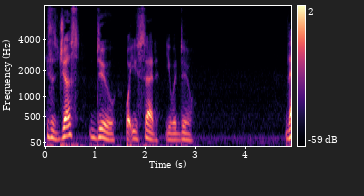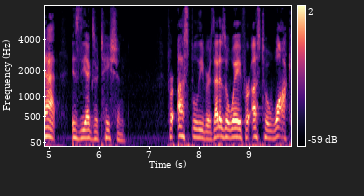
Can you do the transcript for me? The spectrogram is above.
He says, Just do what you said you would do. That is the exhortation for us believers. That is a way for us to walk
